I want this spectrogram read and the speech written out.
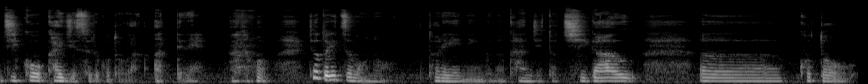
自己開示することがあってね。あのちょっといつものトレーニングの感じと違ううこと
